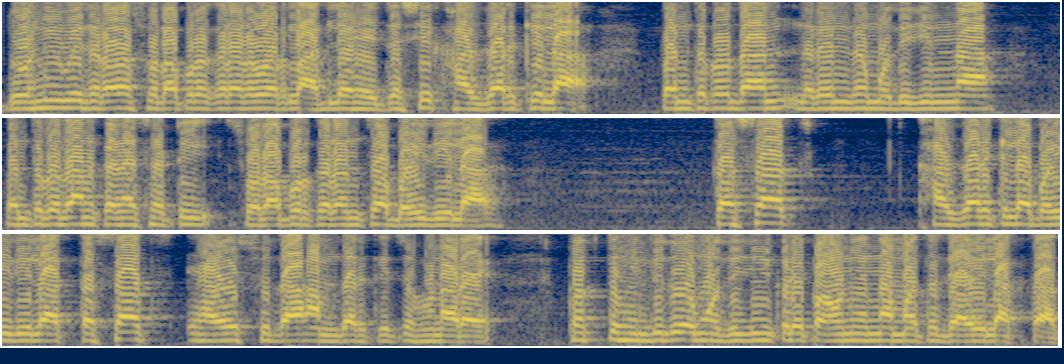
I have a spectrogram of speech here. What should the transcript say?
दोन्ही उमेदवारांना सोलापूरकरांवर लादले आहे. जसे खासदारकीला पंतप्रधान नरेंद्र मोदीजींना पंतप्रधान करण्यासाठी सोलापूरकरांचा बळी दिला. तसाच खासदारकीला बळी दिला. तसाच ह्यावेळेस सुद्धा आमदारकीचं होणार आहे. फक्त हिंदुत्व मोदीजींकडे पाहून यांना मतं द्यावी लागतात.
